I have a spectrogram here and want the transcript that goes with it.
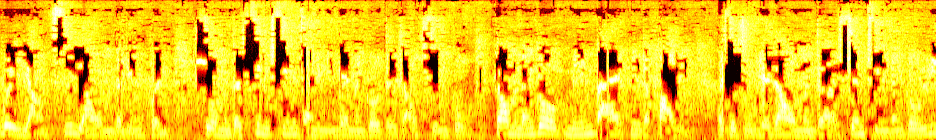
喂养、滋养我们的灵魂，使我们的信心在你里面能够得到坚固，让我们能够明白你的话语。而且主也让我们的身体能够立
